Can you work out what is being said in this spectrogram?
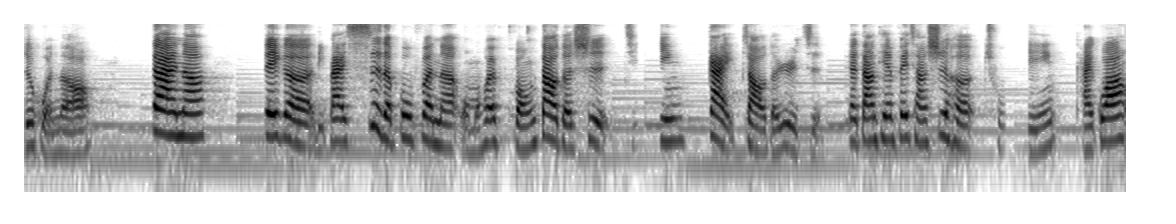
失魂了哦。再来呢，这个礼拜四的部分呢，我们会逢到的是基因盖造的日子，在当天非常适合出行。开光，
